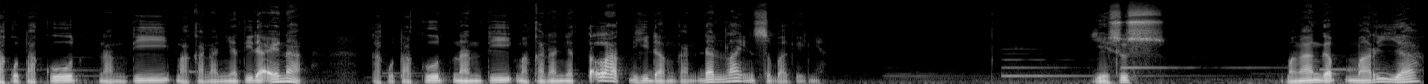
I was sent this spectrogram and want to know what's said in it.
Takut-takut nanti makanannya tidak enak. Takut-takut nanti makanannya telat dihidangkan dan lain sebagainya. Yesus menganggap Maria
